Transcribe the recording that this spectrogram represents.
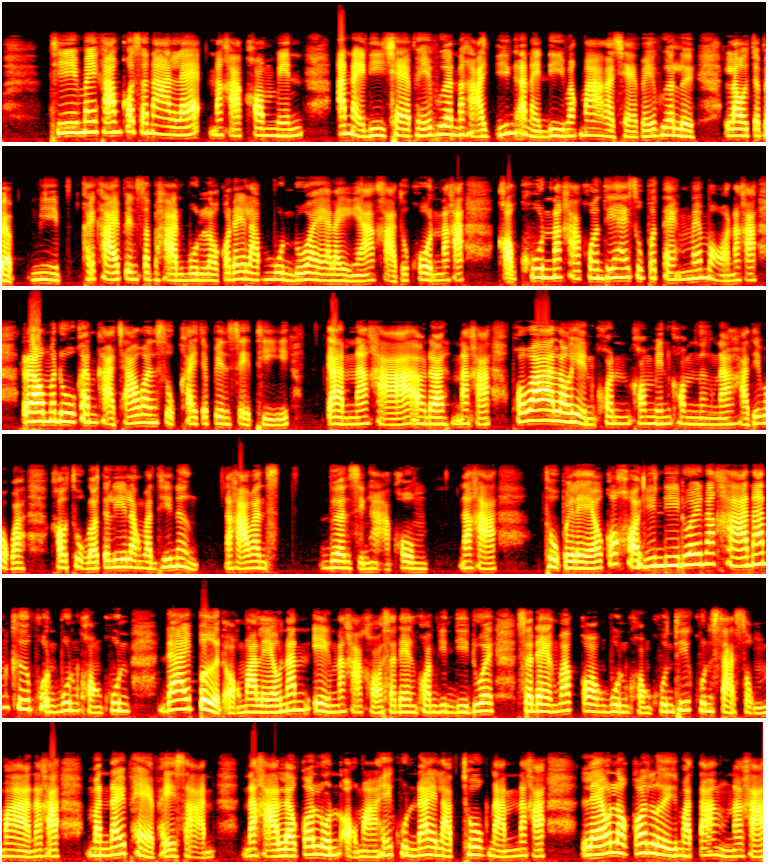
ที่ไม่ข้ามโฆษณาและนะคะคอมเมนต์อันไหนดีแชร์ไปให้เพื่อนนะคะ ยิ่งอันไหนดีมากๆอะแชร์ไปให้เพื่อนเลย เราจะแบบมีคล้ายๆ เป็นสะพานบุญเราก็ได้รับบุญด้วยอะไรอย่างเงี้ยค่ะทุกคนนะคะ ขอบคุณนะคะ คนที่ให้ซุปเปอร์แตงแม่หมอนะคะ เรามาดูกันค่ะเช้าวันศุกร์ใครจะเป็นเศรษฐีกันนะคะเอาเด้อนะคะ เพราะว่าเราเห็นคนคอมเมนต์คอมหนึ่งนะคะ ที่บอกว่าเขาถูกลอตเตอรี่รางวัลที่หนึ่งนะคะ วันเดือนสิงหาคมนะคะ ถูกไปแล้วก็ขอยินดีด้วยนะคะ นั่นคือผลบุญของคุณได้เปิดออกมาแล้วนั่นเองนะคะ ขอแสดงความยินดีด้วย แสดงว่ากองบุญของคุณที่คุณสะสมมานะคะ มันได้แผ่ไพศาลนะคะ แล้วก็ล้นออกมาให้คุณได้รับโชคนั้นนะคะ แล้วเราก็เลยมาตั้งนะคะ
